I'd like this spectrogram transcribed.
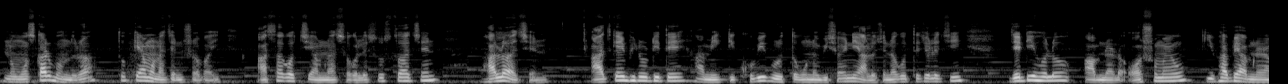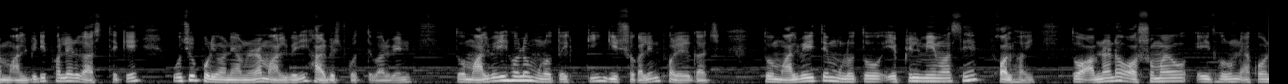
নমস্কার বন্ধুরা, তো কেমন আছেন সবাই? আশা করছি আপনারা সকলে সুস্থ আছেন, ভালো আছেন। আজকের ভিডিওটিতে আমি একটি খুবই গুরুত্বপূর্ণ বিষয় নিয়ে আলোচনা করতে চলেছি, যেটি হলো আপনারা অসময়েও কীভাবে আপনারা মালবেরি ফলের গাছ থেকে প্রচুর পরিমাণে আপনারা মালবেরি হারভেস্ট করতে পারবেন। তো মালবেরি হলো মূলত একটি গ্রীষ্মকালীন ফলের গাছ। তো মালবেরিতে মূলত এপ্রিল, মে মাসে ফল হয়। তো আপনারা অসময়েও এই ধরুন এখন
